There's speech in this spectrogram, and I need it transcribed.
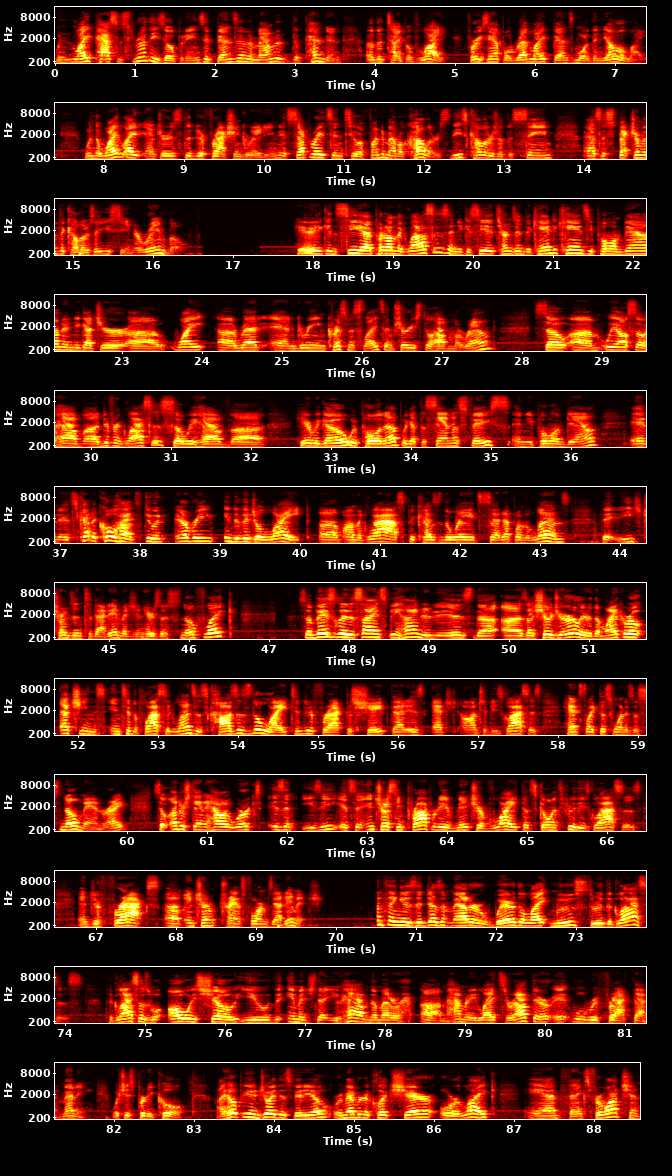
When light passes through these openings, it bends in an amount dependent of the type of light. For example, red light bends more than yellow light. When the white light enters the diffraction grating, it separates into a fundamental colors. These colors are the same as the spectrum of the colors that you see in a rainbow. Here you can see I put on the glasses and you can see it turns into candy canes. You pull them down and you got your uh, white, uh, red, and green Christmas lights. I'm sure you still have them around. So um, we also have uh, different glasses. So we have, uh, here we go, we pull it up. We got the Santa's face and you pull them down. And it's kind of cool how it's doing every individual light um, on the glass because of the way it's set up on the lens that each turns into that image. And here's a snowflake so basically the science behind it is the, uh, as I showed you earlier, the micro etchings into the plastic lenses causes the light to diffract the shape that is etched onto these glasses. Hence like this one is a snowman, right? So understanding how it works isn't easy. It's an interesting property of nature of light that's going through these glasses and diffracts um, and tra transforms that image. One thing is it doesn't matter where the light moves through the glasses the glasses will always show you the image that you have. No matter um, how many lights are out there it will refract that many which is pretty cool. I hope you enjoyed this video. Remember to click share or like and thanks for watching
